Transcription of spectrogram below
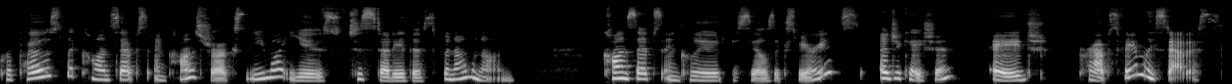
Propose the concepts and constructs you might use to study this phenomenon. Concepts include sales experience, education, age, perhaps family status.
